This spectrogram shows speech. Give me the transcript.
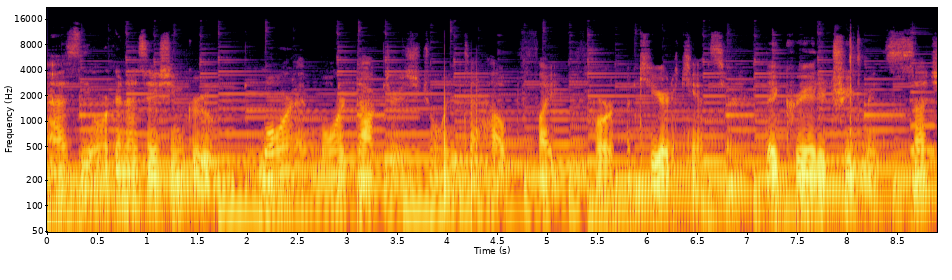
As the organization grew, more and more doctors joined to help fight for a cure to cancer. They created treatments such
